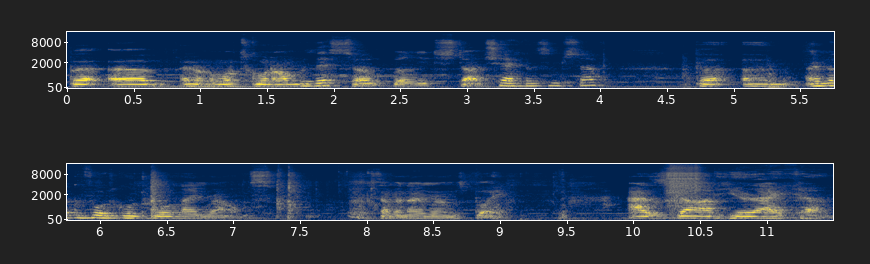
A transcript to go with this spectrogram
But um, I don't know what's going on with this, so we'll need to start checking some stuff. But um, I'm looking forward to going to all nine rounds. Because I'm a nine rounds boy. Asgard, here I come.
